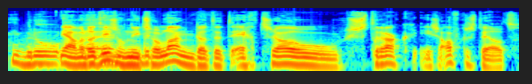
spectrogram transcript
Ik bedoel, Ja, maar dat eh, is nog niet zo lang dat het echt zo strak is afgesteld.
